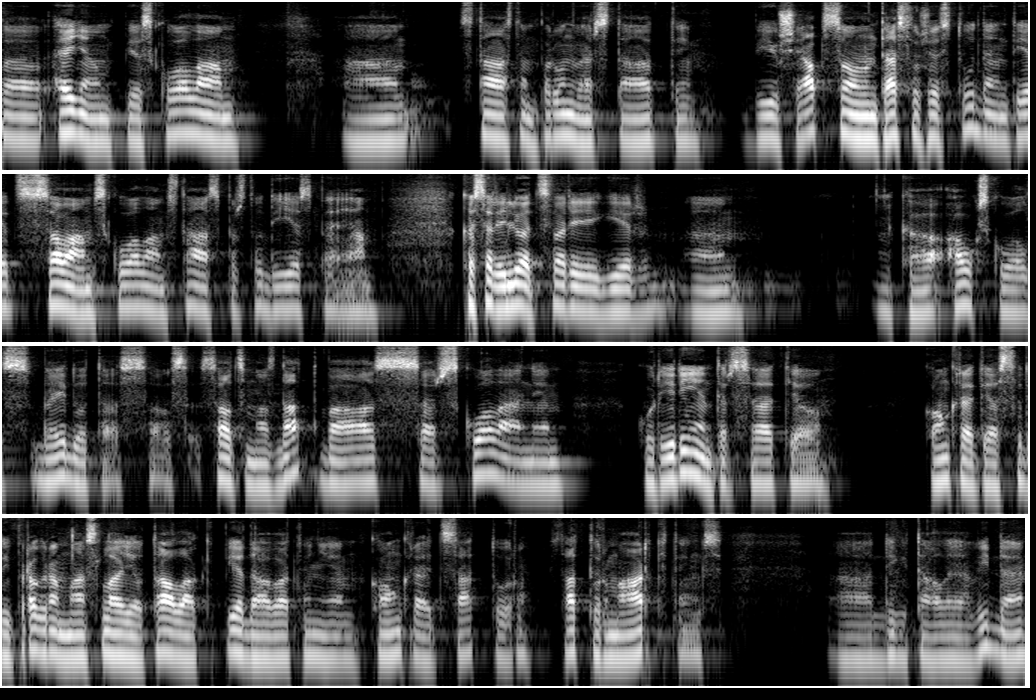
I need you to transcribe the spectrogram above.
uh, ejam pie skolām, uh, stāstam par universitāti. Bijušie absolventi, esošie studenti iet uz savām skolām, stāsta par studiju iespējām. Kas arī ļoti svarīgi ir, um, ka augstskolas veido tās saucamās datubāzes ar skolēniem, kuri ir ieinteresēti jau konkrētajās studiju programmās, lai jau tālāk piedāvātu viņiem konkrētu saturu, satura mārketings digitālajā vidē.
